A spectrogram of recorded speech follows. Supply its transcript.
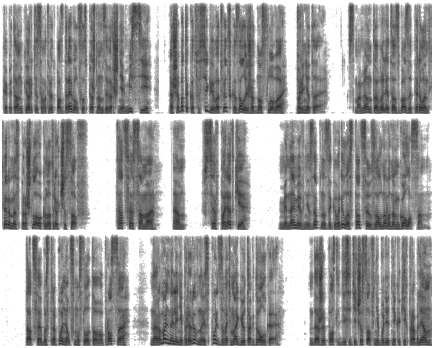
Капитан Кёртис в ответ поздравил с успешным завершением миссии, а Шибата Кацусиги в ответ сказал лишь одно слово «принято». С момента вылета с базы Перленд Хермес прошло около трех часов. «Тация сама... эм... всё в порядке?» Минами внезапно заговорила с Тацией взволнованным голосом. Тация быстро понял смысл этого вопроса. Нормально ли непрерывно использовать магию так долго? Даже после десяти часов не будет никаких проблем.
